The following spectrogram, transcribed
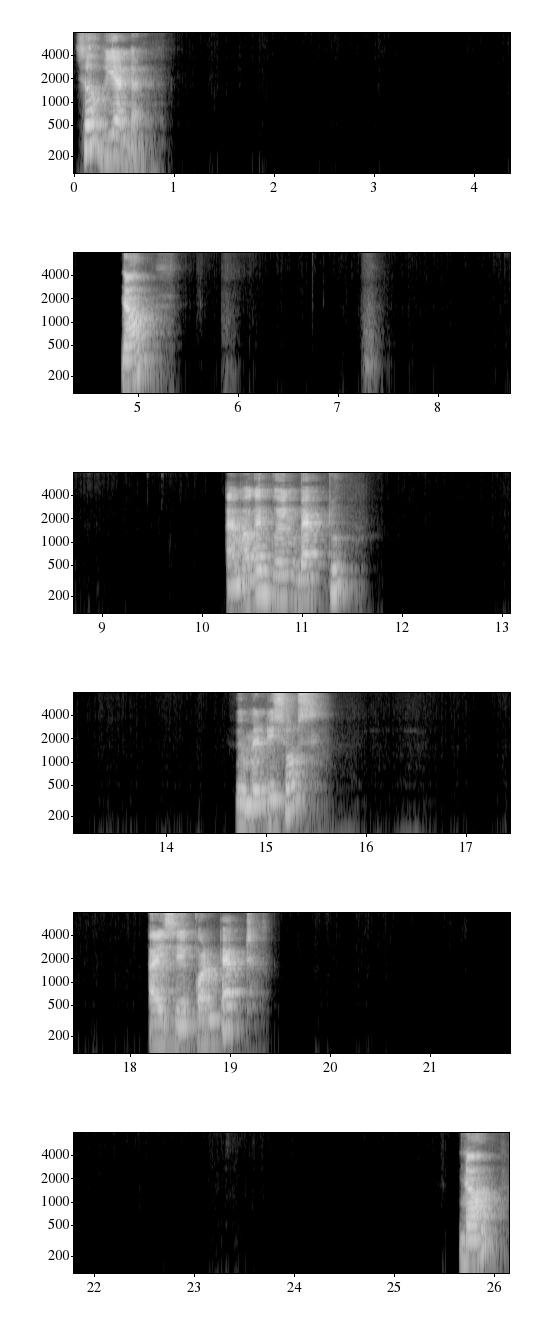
So we are done Now, I am again going back to human resource. I say contact. Now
